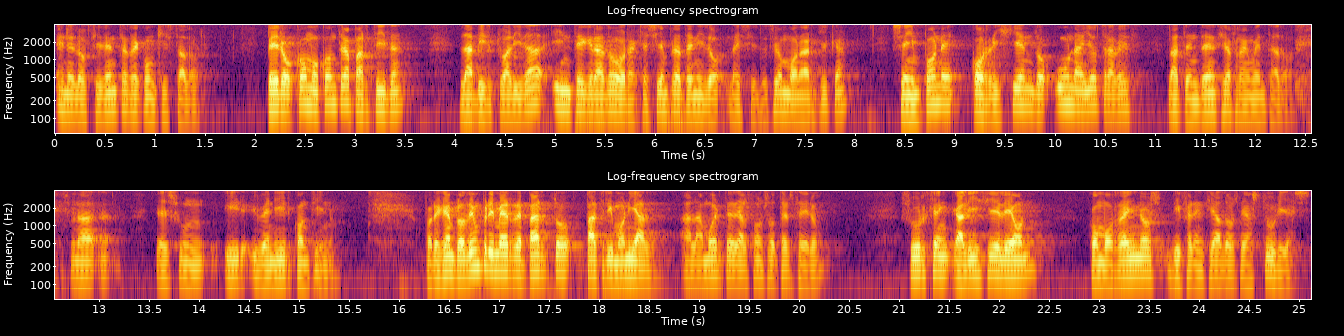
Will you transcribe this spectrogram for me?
en el occidente reconquistador, pero como contrapartida, la virtualidad integradora que siempre ha tenido la institución monárquica se impone corrigiendo una y otra vez la tendencia fragmentadora. Es, es un ir y venir continuo. Por ejemplo, de un primer reparto patrimonial a la muerte de Alfonso III, surgen Galicia y León como reinos diferenciados de Asturias,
